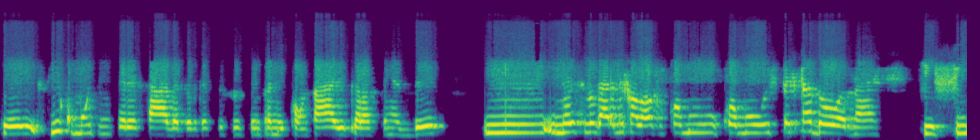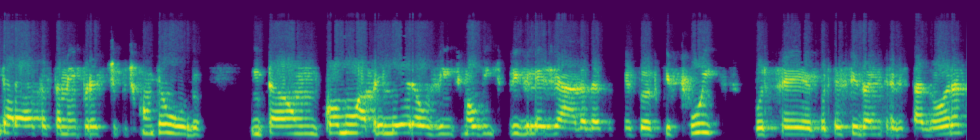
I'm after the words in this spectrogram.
fiquei, fico muito interessada pelo que as pessoas têm para me contar e o que elas têm a dizer. E, e, nesse lugar eu me coloco como, como espectador, né? Que se interessa também por esse tipo de conteúdo. Então, como a primeira ouvinte, uma ouvinte privilegiada dessas pessoas que fui por ser, por ter sido a entrevistadora,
